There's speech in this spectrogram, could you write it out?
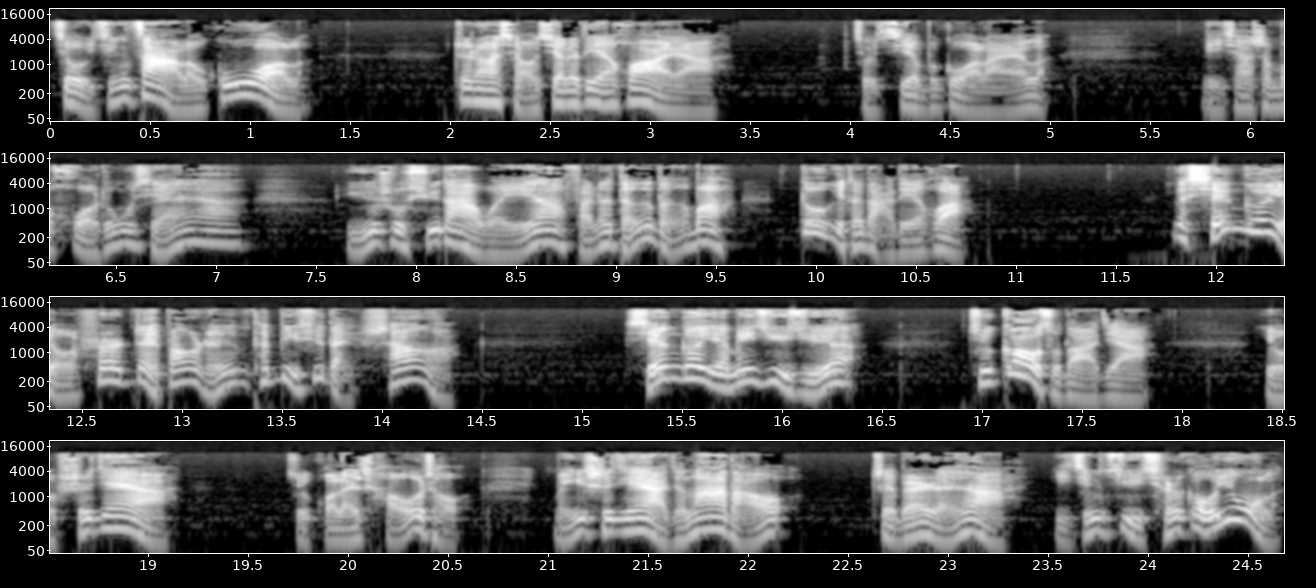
就已经炸了锅了。这让小邪的电话呀，就接不过来了。你像什么霍忠贤呀、榆树徐大伟呀，反正等等吧，都给他打电话。那贤哥有事儿，这帮人他必须得上啊。贤哥也没拒绝，就告诉大家，有时间啊就过来瞅瞅，没时间啊就拉倒。这边人啊已经聚齐够用了。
